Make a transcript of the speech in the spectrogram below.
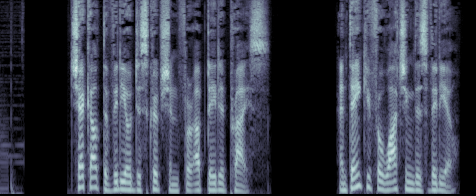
Check out the video description for updated price. And thank you for watching this video.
